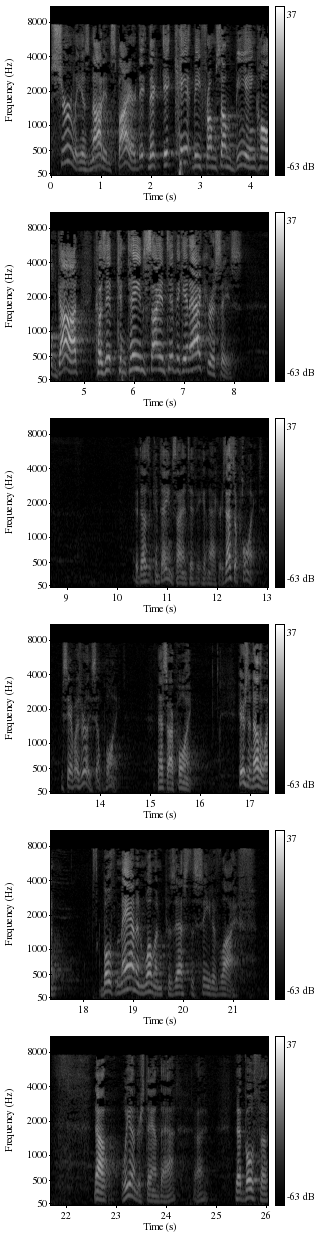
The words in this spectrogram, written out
surely is not inspired. It, can't be from some being called God because it contains scientific inaccuracies. It doesn't contain scientific inaccuracies. That's a point. You see, it was really a simple point. That's our point. Here's another one. Both man and woman possess the seed of life. Now, we understand that, right? that both the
